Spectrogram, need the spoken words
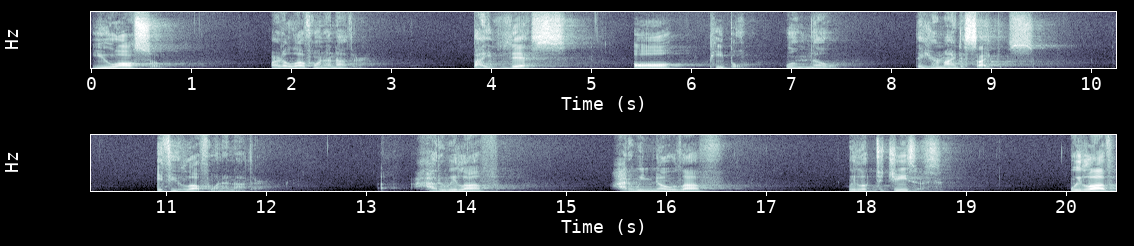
you also are to love one another. By this, all people will know that you're my disciples if you love one another. How do we love? How do we know love? We look to Jesus. We love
